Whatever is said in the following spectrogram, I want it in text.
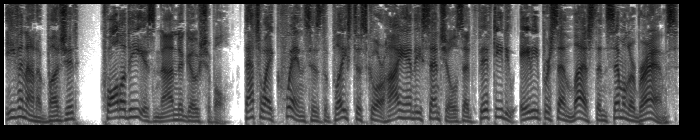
Even on a budget, quality is non negotiable. That's why Quince is the place to score high end essentials at 50 to 80% less than similar brands.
